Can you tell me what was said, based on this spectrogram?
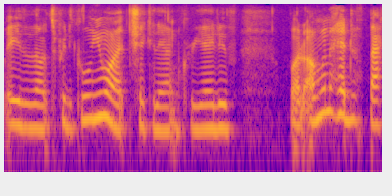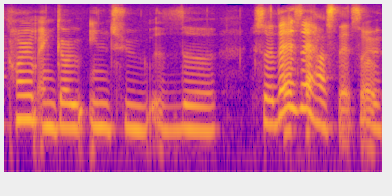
either though it's pretty cool. You might check it out in creative. But I'm going to head back home and go into the So there's their house there. So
